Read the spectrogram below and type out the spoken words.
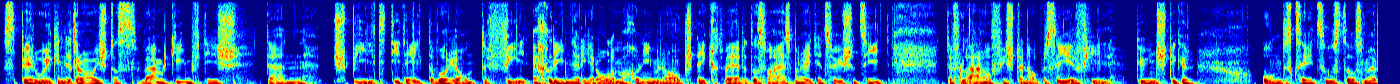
das Beruhigende daran ist, dass, wenn man geimpft ist, dann spielt die Delta-Variante viel eine kleinere Rolle. Man kann immer noch angesteckt werden, das weiß man in der Zwischenzeit. Der Verlauf ist dann aber sehr viel günstiger. Und es sieht so aus, dass man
